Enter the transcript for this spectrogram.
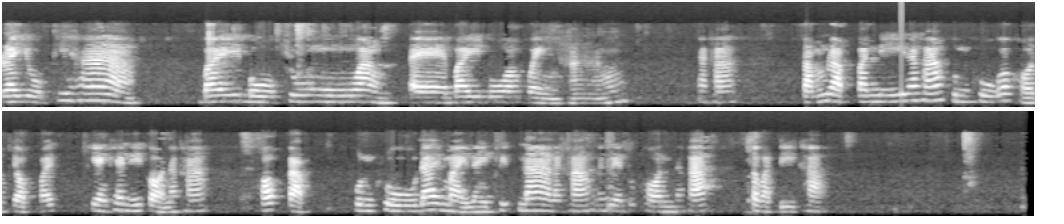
ประโยคที่ห้าใบโบกชูงวง แต่ใบบัวแกว่งหางนะคะสำหรับวันนี้นะคะ คุณครูก็ขอจบไว้ เพียงแค่นี้ก่อนนะคะ พบกับคุณครูได้ใหม่ในคลิปหน้านะคะ นักเรียนทุกคนนะคะ สวัสดีค่ะ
